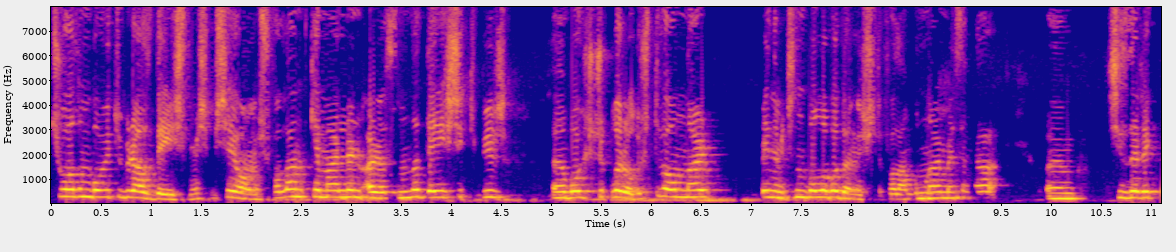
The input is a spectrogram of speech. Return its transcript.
çuvalın boyutu biraz değişmiş, bir şey olmuş falan. Kemerlerin arasında değişik bir e, boşluklar oluştu ve onlar benim için dolaba dönüştü falan. Bunlar mesela e, çizerek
